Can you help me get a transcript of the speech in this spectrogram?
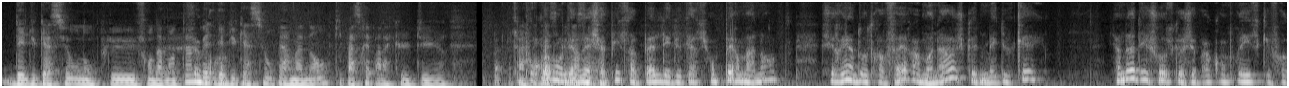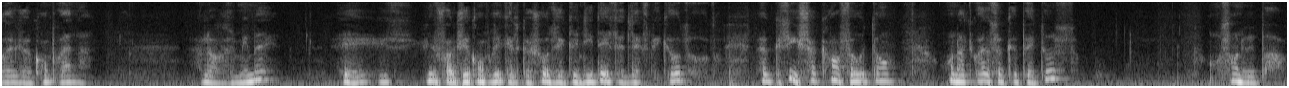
d'éducation non plus fondamentale, mais d'éducation permanente qui passerait par la culture? Pourquoi mon dernier chapitre s'appelle l'éducation permanente. J'ai rien d'autre à faire à mon âge que de m'éduquer. Il y en a des choses que je n'ai pas comprises qu'il faudrait que je comprenne. Alors je m'y mets. Et une fois que j'ai compris quelque chose, j'ai qu'une idée, c'est de l'expliquer aux autres si chacun fait autant, on a de quoi s'occuper tous, on s'ennuie pas.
